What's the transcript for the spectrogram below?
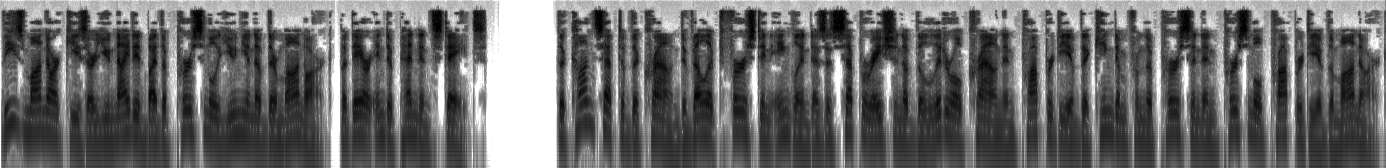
These monarchies are united by the personal union of their monarch, but they are independent states. The concept of the crown developed first in England as a separation of the literal crown and property of the kingdom from the person and personal property of the monarch.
